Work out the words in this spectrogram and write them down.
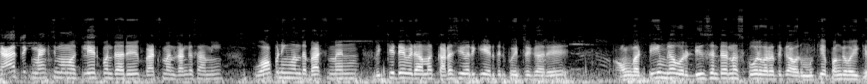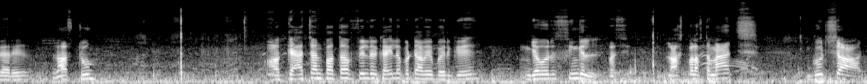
ஹேட்ரிக் மேக்ஸிமமாக கிளியர் பண்ணுறாரு பேட்ஸ்மேன் ரங்கசாமி. ஓப்பனிங் வந்த பேட்ஸ்மேன் விக்கெட்டே விடாமல் கடைசி வரைக்கும் எடுத்துகிட்டு போயிட்டுருக்காரு. அவங்க டீமில் ஒரு டீசென்டான ஸ்கோர் வர்றதுக்கு அவர் முக்கிய பங்கு வகிக்கிறாரு. லாஸ்ட் டூ கேட்சான்னு பார்த்தா ஃபீல்டர் கையில் பட்டு அவே போயிருக்கு. இங்கே ஒரு single bus last ball of the match good shot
